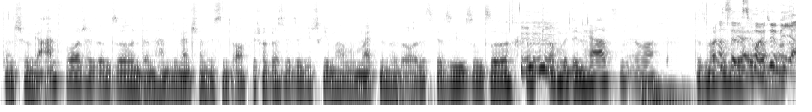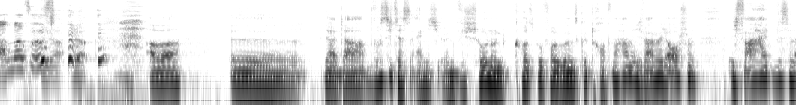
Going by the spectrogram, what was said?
dann schon geantwortet und so. Und dann haben die Menschen ein bisschen draufgeschaut, was wir so geschrieben haben und meinten immer so, oh, das ist ja süß und so. und auch mit den Herzen immer. Das machen wir jetzt ja heute noch. nicht anders ist. Ja, ja. Aber äh, ja, da wusste ich das eigentlich irgendwie schon. Und kurz bevor wir uns getroffen haben, ich war mir da auch schon, ich war halt ein bisschen,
